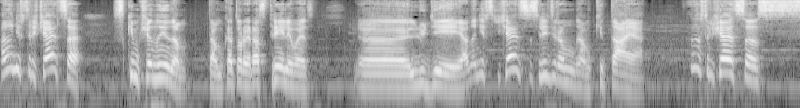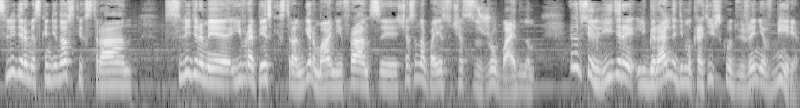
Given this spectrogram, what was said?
Она не встречается с Ким Чен Ыном, там, который расстреливает э, людей, она не встречается с лидером там, Китая. Она встречается с лидерами скандинавских стран, с лидерами европейских стран, Германии, Франции. Сейчас она поедет сейчас с Джо Байденом. Это все лидеры либерально-демократического движения в мире.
